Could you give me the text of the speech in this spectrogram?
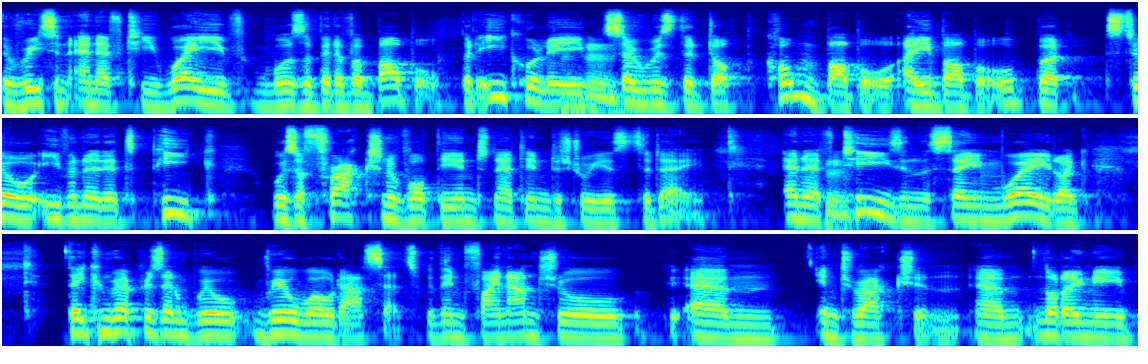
the recent NFT wave was a bit of a bubble, but equally mm-hmm. so was the dot com bubble, a bubble, but still even at its peak was a fraction of what the internet industry is today. NFTs mm. in the same way, like they can represent real real world assets within financial um, interaction, um, not only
